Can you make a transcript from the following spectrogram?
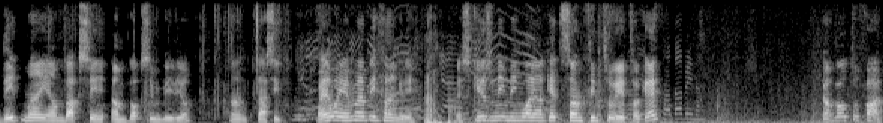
did my unboxing unboxing video, and that's it. By the way, I'm a bit hungry. Excuse me, meanwhile I get something to eat, okay? Don't go too far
